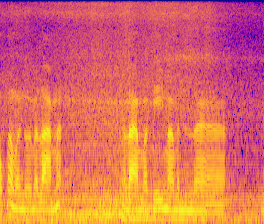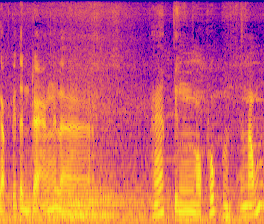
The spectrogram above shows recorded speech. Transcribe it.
mốt mà mọi người mà làm á làm mà khi mà mình à, gặp cái tình trạng là hát chừng một phút nó nóng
